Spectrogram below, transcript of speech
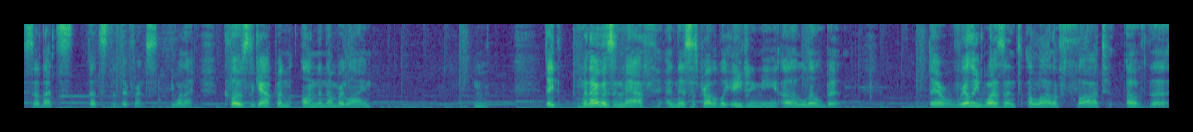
So that's that's the difference. You want to close the gap on, on the number line. Hmm. They when I was in math, and this is probably aging me a little bit, there really wasn't a lot of thought of the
